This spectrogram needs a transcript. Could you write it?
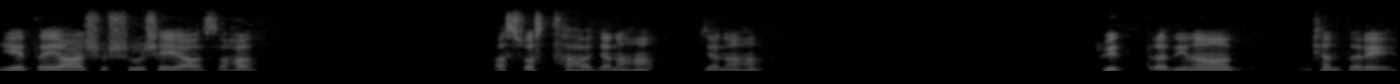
एतया शुश्रूषया सह अस्वस्थः जनः जनः द्वित्रदिनाभ्यन्तरे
